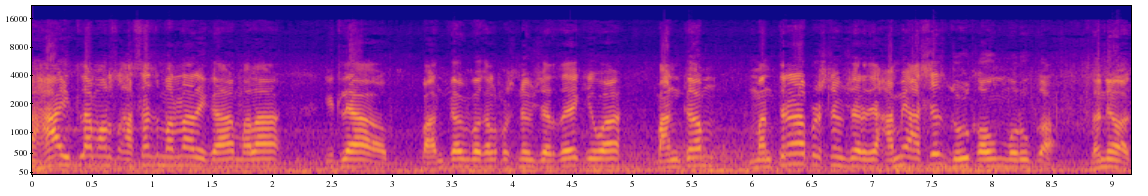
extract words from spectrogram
हा इथला माणूस असाच मरणार आहे का? मला इथल्या बांधकाम विभागाला प्रश्न विचारत आहे किंवा बांधकाम मंत्र्यांना प्रश्न विचारत आम्ही असेच धूळ खाऊन मरू का? धन्यवाद.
